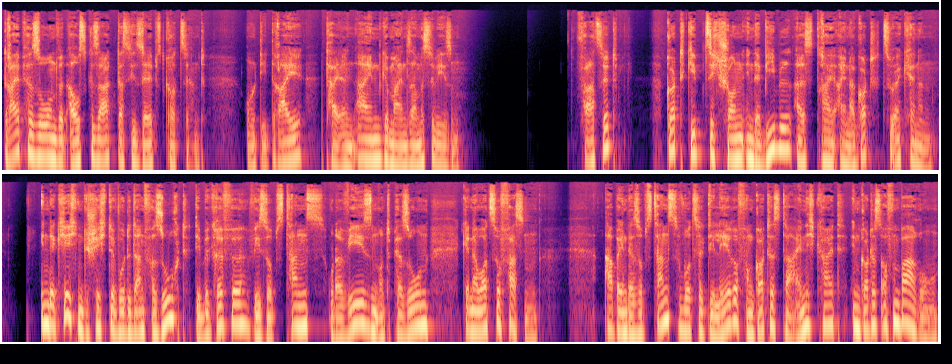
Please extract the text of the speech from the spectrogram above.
drei Personen wird ausgesagt, dass sie selbst Gott sind, und die drei teilen ein gemeinsames Wesen. Fazit Gott gibt sich schon in der Bibel als Dreieiner Gott zu erkennen. In der Kirchengeschichte wurde dann versucht, die Begriffe wie Substanz oder Wesen und Person genauer zu fassen. Aber in der Substanz wurzelt die Lehre von Gottes Dreieinigkeit in Gottes Offenbarung,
